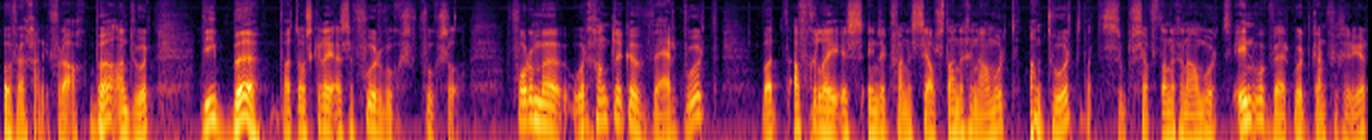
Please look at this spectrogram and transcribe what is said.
of ek gaan die vraag beantwoord. Die be wat ons kry as 'n voorvoegsel vorm 'n oorganklike werkwoord wat afgelei is eintlik van 'n selfstandige naamwoord antwoord wat 'n selfstandige naamwoord en ook werkwoord kan figureer.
